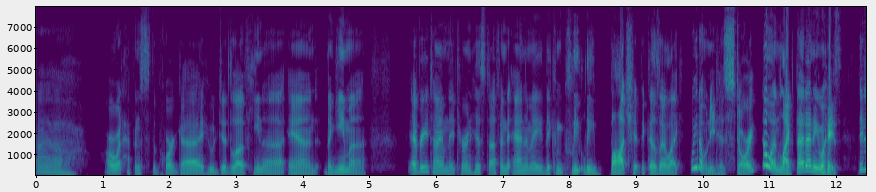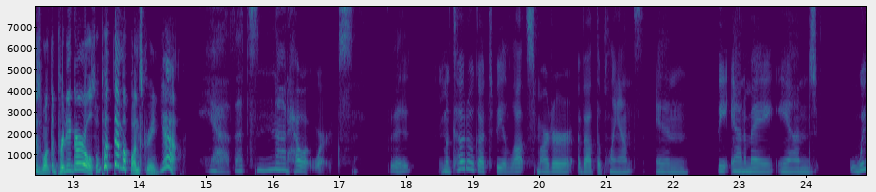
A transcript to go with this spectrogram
uh, or what happens to the poor guy who did love Hina and Negima? Every time they turn his stuff into anime, they completely botch it because they're like, we don't need his story. No one liked that anyways. They just want the pretty girls. We'll put them up on screen. Yeah. Yeah, that's not how it works. But Makoto got to be a lot smarter about the plants in the anime, and where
